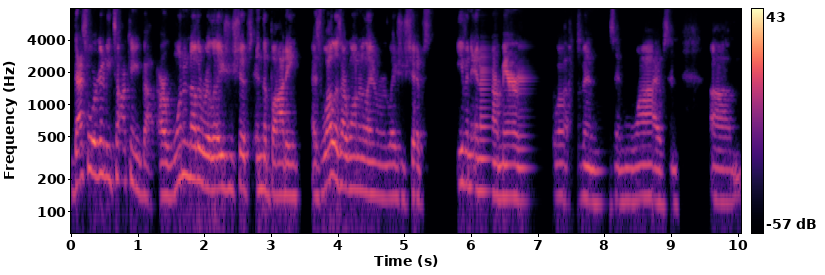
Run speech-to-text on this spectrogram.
that's what we're going to be talking about our one another relationships in the body, as well as our one another relationships, even in our marriage, husbands and wives. And um,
